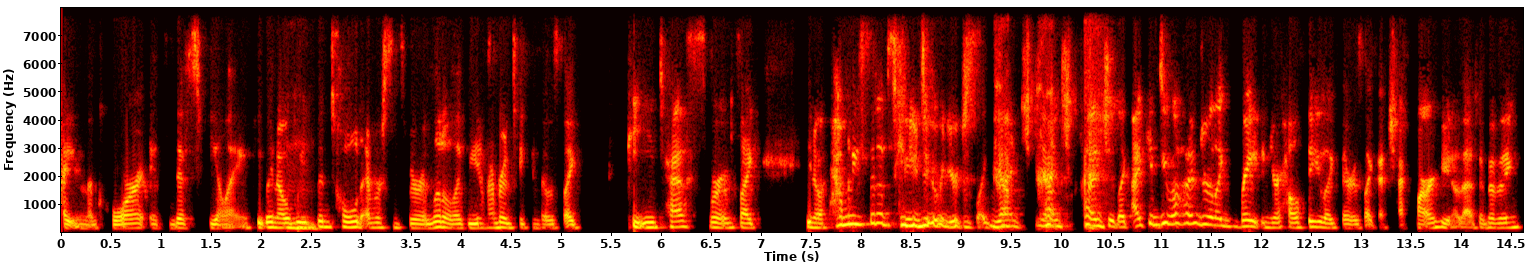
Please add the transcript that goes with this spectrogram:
tighten the core, it's this feeling. You know, mm-hmm. we've been told ever since we were little, like we remember taking those like PE tests where it's like you know, how many sit-ups can you do? And you're just like crunch, yeah. crunch, crunch. Like, I can do a hundred, like great, and you're healthy. Like there's like a check mark, you know, that type of thing.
